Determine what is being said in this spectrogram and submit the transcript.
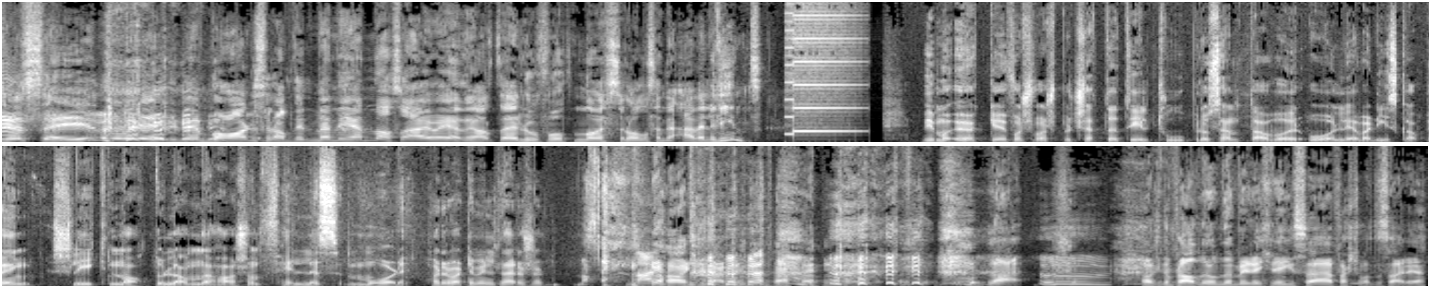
just saying på våre egne barns framtid. Men igjen da, så er jeg jo enig i at eh, Lofoten og Vesterålen og Senja er veldig fint. Vi må øke forsvarsbudsjettet til 2% av vår årlige verdiskaping, slik Nato-landene har som felles mål. Har dere vært i militæret sjøl? Nei. Nei. Jeg har ikke vært Nei. Jeg har ikke noen planer om det. Blir det krig, så er jeg førstemann til Sverige.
